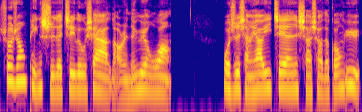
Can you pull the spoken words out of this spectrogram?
书中平实的记录下老人的愿望：我只想要一间小小的公寓，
